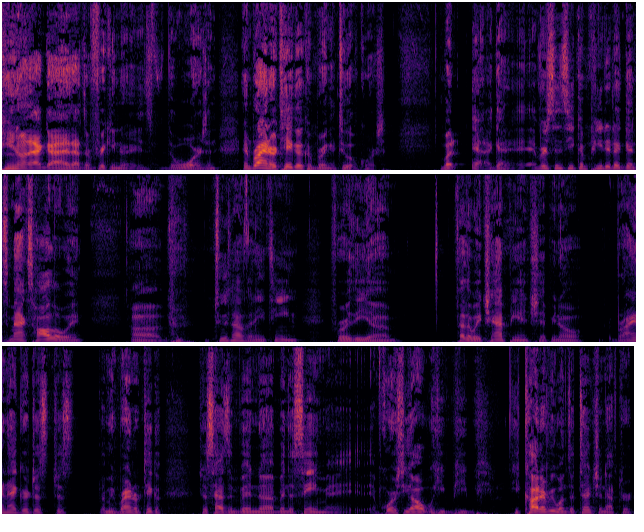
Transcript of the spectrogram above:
You know that guy has had some freaking the wars, and and Brian Ortega can bring it too, of course. But yeah, again, ever since he competed against Max Holloway, uh, 2018 for the uh, featherweight championship, you know, Brian Edgar just just I mean Brian Ortega just hasn't been uh, been the same. Of course, he all he he he caught everyone's attention after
